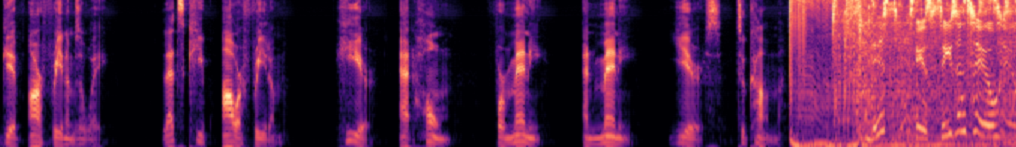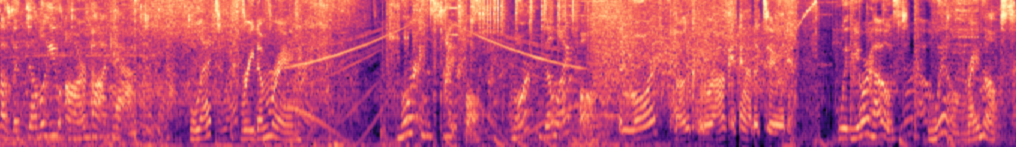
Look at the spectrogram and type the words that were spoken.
give our freedoms away. Let's keep our freedom here at home for many and many years to come. This is season two of the WR podcast. Let freedom ring. More insightful, more delightful, and more punk rock attitude. With your host, Will Ramos.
